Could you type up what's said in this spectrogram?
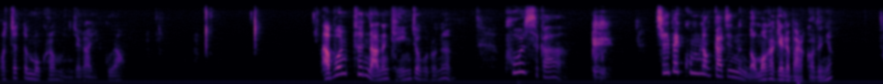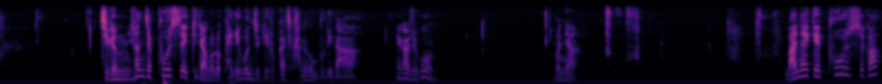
어쨌든 뭐 그런 문제가 있고요. 아무튼 나는 개인적으로는 푸울스가 700홈런까지는 넘어가기를 바랐거든요. 지금 현재 푸울스의 기량으로 베리본즈 기록까지 가는 건 무리다 해가지고 뭐냐 만약에 푸울스가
